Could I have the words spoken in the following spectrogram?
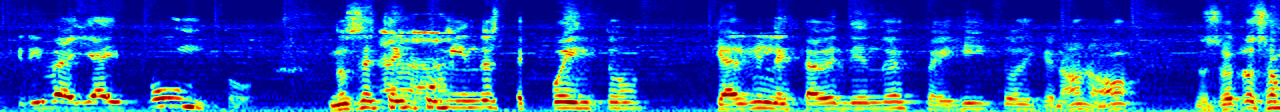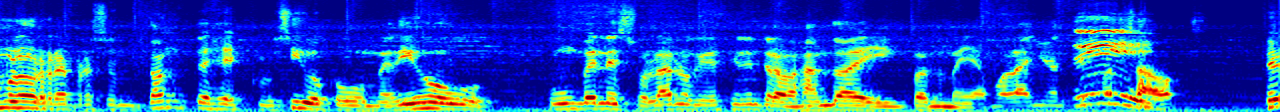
escribe allá y punto. No se estén Ajá. comiendo este cuento que alguien le está vendiendo espejitos y que no, no, nosotros somos los representantes exclusivos, como me dijo un venezolano que ellos tienen trabajando ahí cuando me llamó el año antepasado. Sí,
